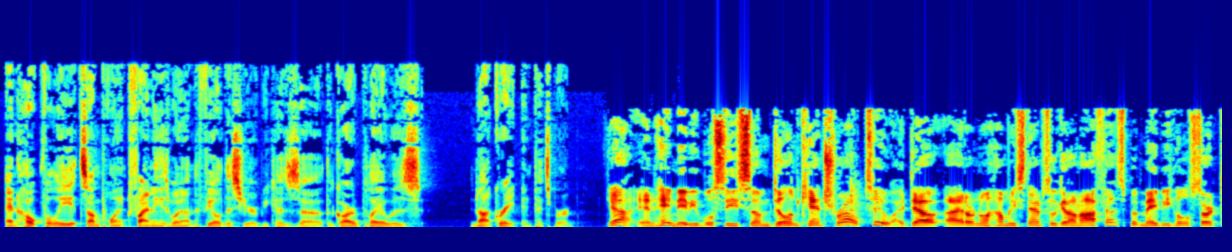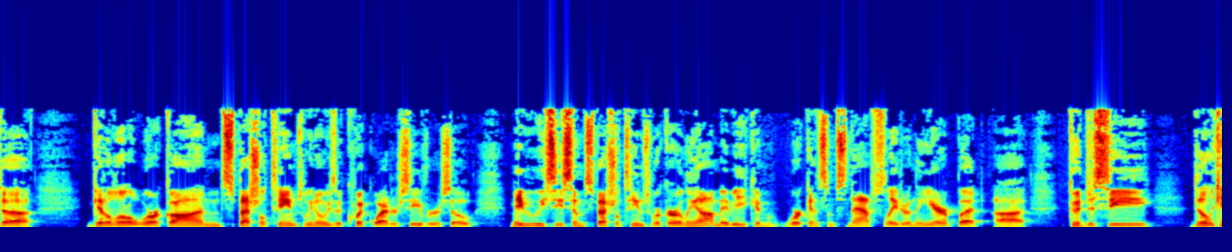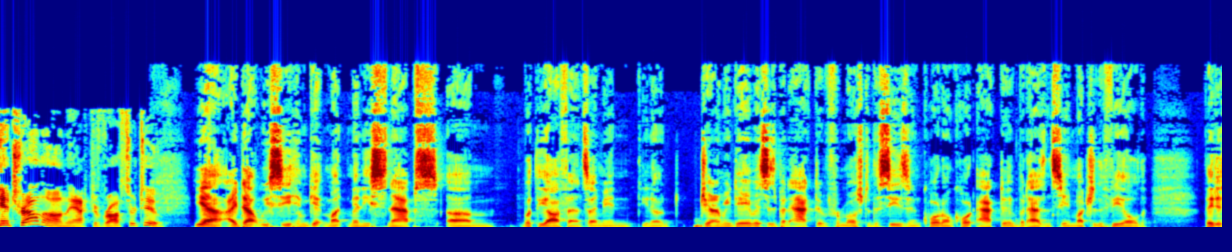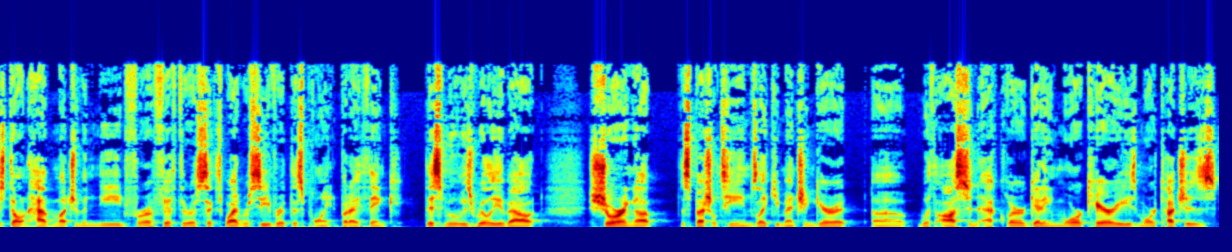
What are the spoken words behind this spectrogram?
and hopefully at some point finding his way on the field this year because uh, the guard play was not great in Pittsburgh. Yeah, and hey, maybe we'll see some Dylan Cantrell too. I doubt. I don't know how many snaps he'll get on offense, but maybe he'll start to get a little work on special teams. We know he's a quick wide receiver, so maybe we see some special teams work early on. Maybe he can work in some snaps later in the year. But uh, good to see Dylan Cantrell now on the active roster too. Yeah, I doubt we see him get many snaps um, with the offense. I mean, you know, Jeremy Davis has been active for most of the season, quote unquote active, but hasn't seen much of the field. They just don't have much of a need for a fifth or a sixth wide receiver at this point. But I think this move is really about shoring up the special teams, like you mentioned, Garrett, uh, with Austin Ekeler getting more carries, more touches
